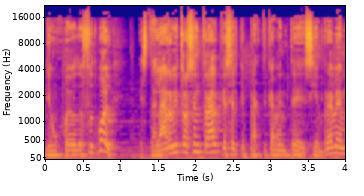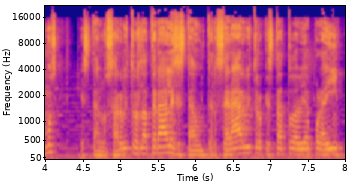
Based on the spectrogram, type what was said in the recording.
de un juego de fútbol. Está el árbitro central, que es el que prácticamente siempre vemos. Están los árbitros laterales, está un tercer árbitro que está todavía por ahí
